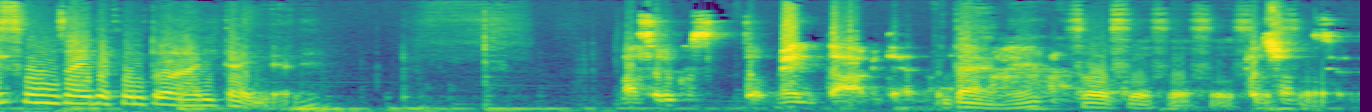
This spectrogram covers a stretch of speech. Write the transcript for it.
存在で本当はありたいんだよね。ー、まあそれこそメンターみたいな。だよね。そうそうそうそうそうポジションですよ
